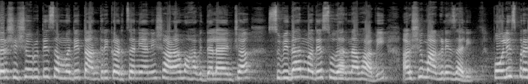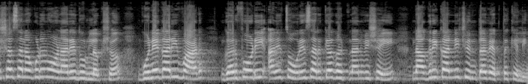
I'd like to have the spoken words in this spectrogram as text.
तर शिष्यवृत्ती संबंधित तांत्रिक अडचणी आणि शाळा महाविद्यालयांच्या सुविधांमध्ये सुधारणा व्हावी अशी मागणी झाली. पोलीस प्रशासनाकडून होणारे दुर्लक्ष गुन्हेगारी वाढ घरफोडी आणि चोरीसारख्या घटनांविषयी नागरिकांनी चिंता व्यक्त केली.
